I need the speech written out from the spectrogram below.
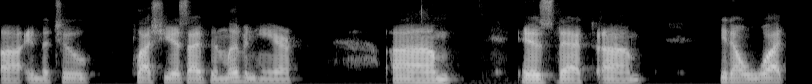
uh, in the two plus years I've been living here, um, is that um, you know what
